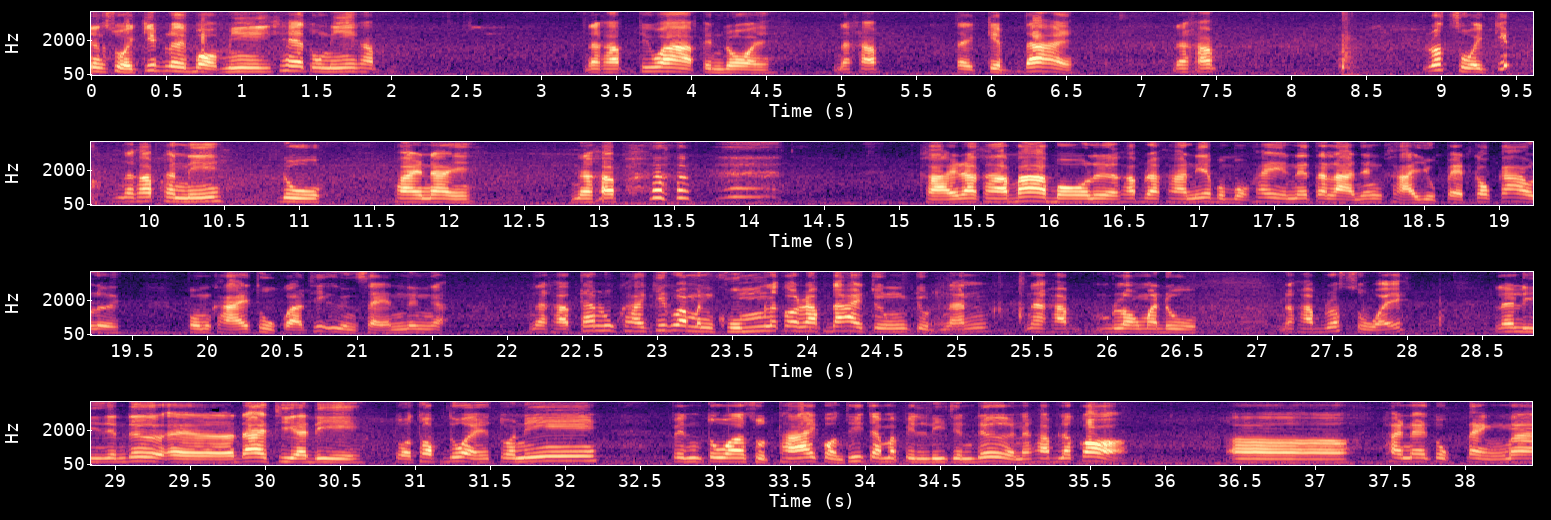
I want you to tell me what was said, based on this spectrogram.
ยังสวยกิ๊บเลยเบาะมีแค่ตรงนี้ครับ นะครับ ที่ว่าเป็นรอยนะครับ แต่เก็บได้นะครับ รถสวยกิ๊บนะครับคันนี้ดูภายในนะครับ ขายราคาบ้าบอเลยครับ ราคาเนี้ยผมบอกให้ในตลาดยังขายอยู่ 899 เลย ผมขายถูกกว่าที่อื่นแสนหนึ่งอะนะครับ ถ้าลูกค้าคิดว่ามันคุ้มแล้วก็รับได้ตรงจุดนั้นนะครับ ลองมาดูนะครับ รถสวยและ r e g e n d e r เอ่อได้ TRD ตัวท็อปด้วยตัวนี้ เป็นตัวสุดท้ายก่อนที่จะมาเป็น r e g e n d e r นะครับ แล้วก็ภายในตกแต่งมา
